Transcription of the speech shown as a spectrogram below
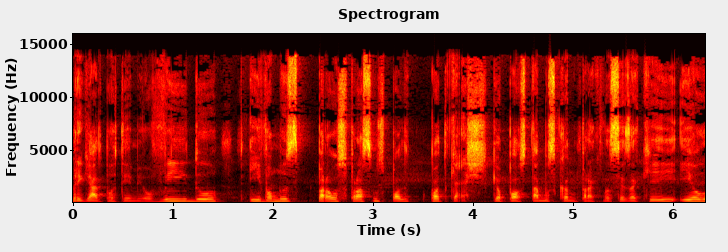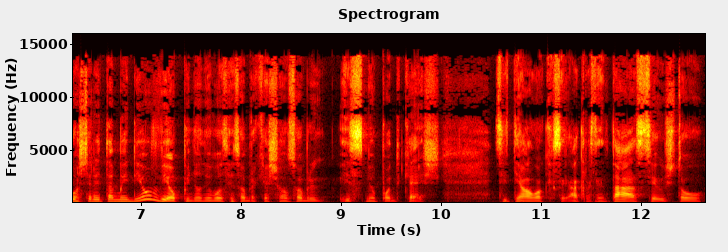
Obrigado por ter me ouvido e vamos para os próximos podcasts que eu posso estar buscando para vocês aqui. E eu gostaria também de ouvir a opinião de vocês sobre a questão sobre esse meu podcast. Se tem algo a acrescentar, se eu estou,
